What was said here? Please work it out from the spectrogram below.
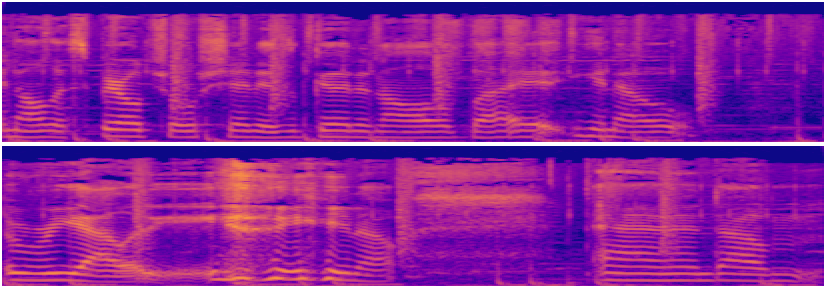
And all the spiritual shit is good and all but you know reality you know? And um,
